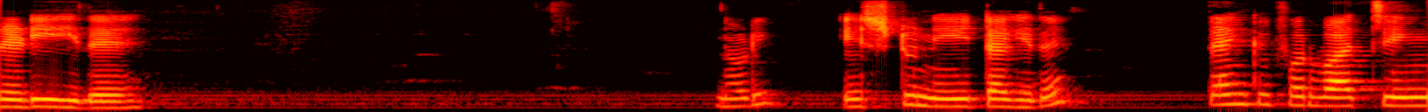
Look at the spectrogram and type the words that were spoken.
ರೆಡಿ ಇದೆ. ನೋಡಿ, ಎಷ್ಟು ನೀಟಾಗಿದೆ. Thank you for watching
